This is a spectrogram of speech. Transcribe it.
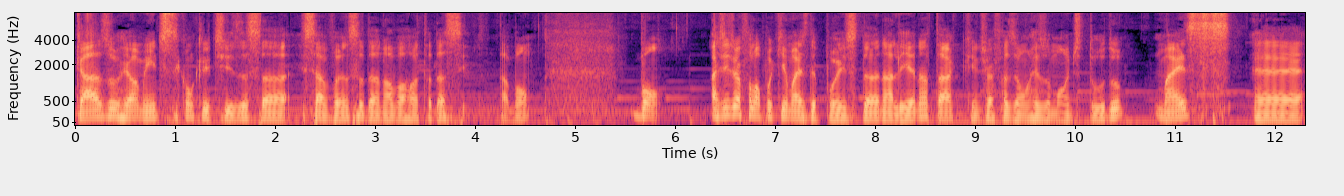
caso realmente se concretize essa, esse avanço da nova rota da seda, tá bom? Bom, a gente vai falar um pouquinho mais depois da Ana Helena, tá? Que a gente vai fazer um resumão de tudo. Mas é,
